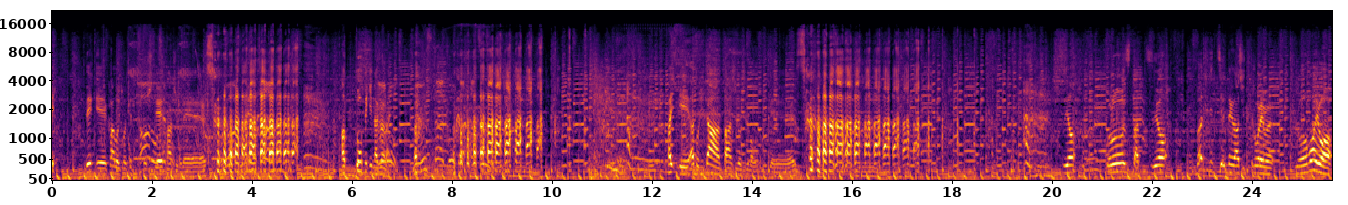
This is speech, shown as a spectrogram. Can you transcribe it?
い。で、えー、カードを1枚セット。してターン終了です。圧倒的に殴らない はい、えー、あと2ターンターン終了すれば OK です。強っ。このスター強っ。マジで強いんだけどアシッドゴーレムやばいわ。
